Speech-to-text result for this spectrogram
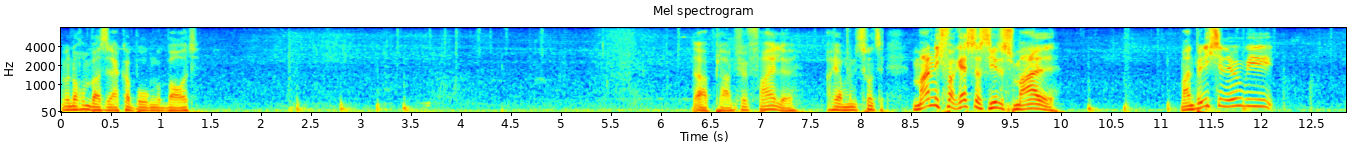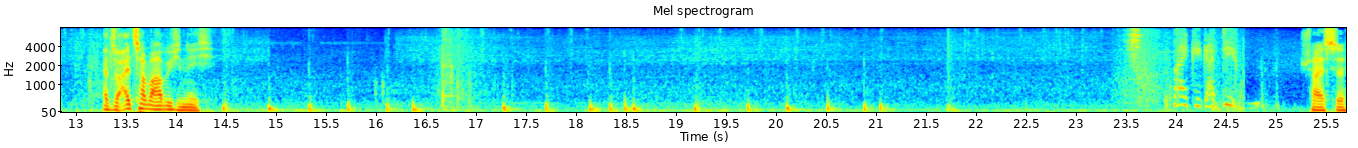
Haben wir noch einen Berserkerbogen gebaut. Da, Plan für Pfeile. Ach ja, Munitions... Mann, ich vergesse das jedes Mal. Mann, bin ich denn irgendwie... Also Alzheimer habe ich nicht. Dreckiger Dieb. Scheiße.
